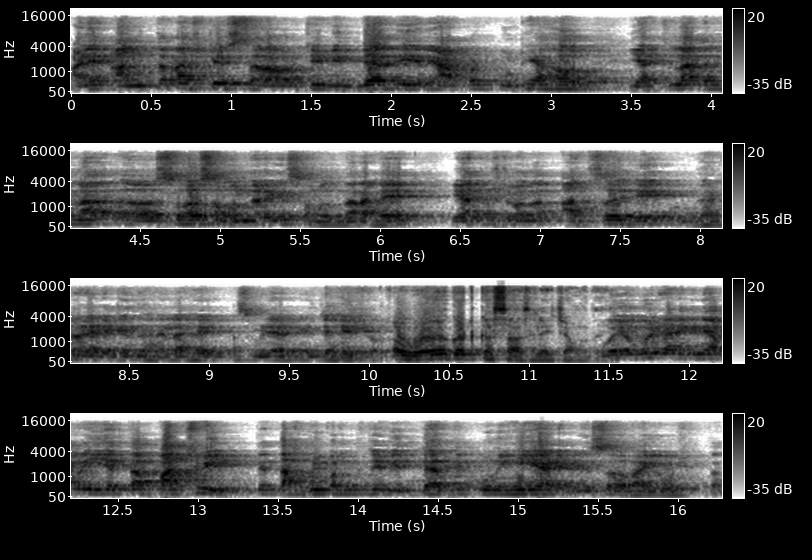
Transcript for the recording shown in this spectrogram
आणि आंतरराष्ट्रीय स्तरावरचे विद्यार्थी आणि आपण कुठे आहोत यातला त्यांना सहसंबंध ठिकाणी समजणार आहे. या दृष्टिकोनात आजचं हे उद्घाटन या ठिकाणी झालेलं आहे असं मी या ठिकाणी जाहीर करतो. वयोगट कसा असेल याच्यामध्ये? वयोगट या ठिकाणी आपण इयत्ता पाचवी ते दहावी पर्यंतचे विद्यार्थी कुणीही या ठिकाणी सहभागी होऊ शकतात.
